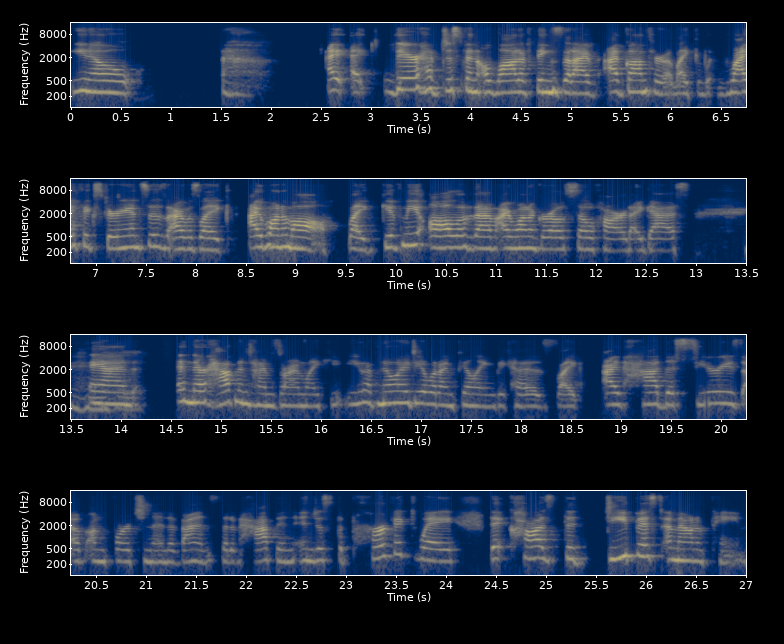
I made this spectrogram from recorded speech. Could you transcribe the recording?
you know I, I, there have just been a lot of things that I've I've gone through like life experiences I was like I want them all like give me all of them I want to grow so hard I guess mm-hmm. and and there have been times where I'm like you have no idea what I'm feeling because like I've had this series of unfortunate events that have happened in just the perfect way that caused the deepest amount of pain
